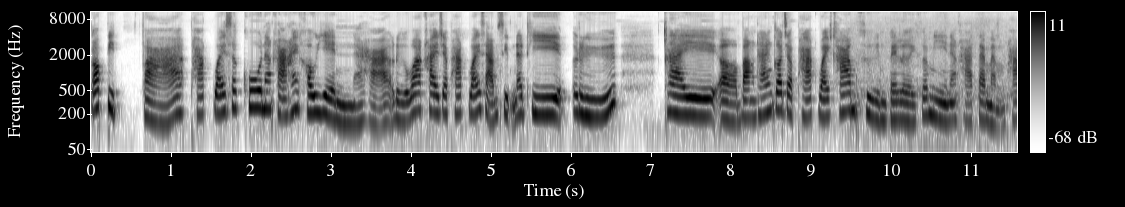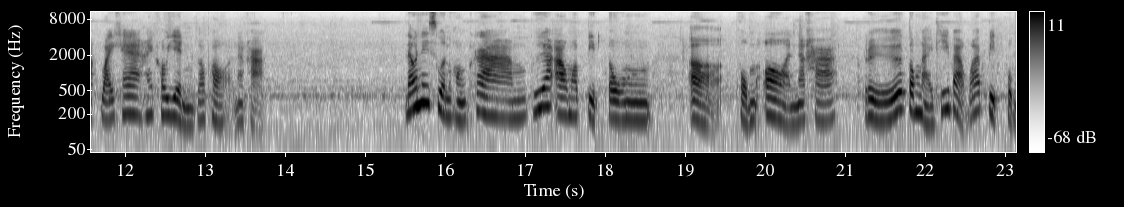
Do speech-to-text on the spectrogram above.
ก็ปิด ฝาพักไว้สักครู่นะคะ ให้เขาเย็นนะคะ หรือว่าใครจะพักไว้ 30 นาที หรือใครบางท่านก็จะพักไว้ข้ามคืนไปเลยก็มีนะคะ แต่แหม่มพักไว้แค่ให้เขาเย็นก็พอนะคะ แล้วในส่วนของครามเพื่อเอามาปิดตรงผมอ่อนนะคะ หรือตรงไหนที่แบบว่าปิดผม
